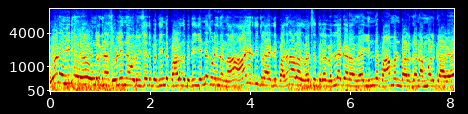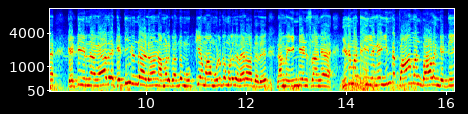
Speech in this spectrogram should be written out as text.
போன வீடியோவில் உங்களுக்கு நான் சொல்லியிருந்தேன் ஒரு விஷயத்தை பற்றி இந்த பாலத்தை பற்றி என்ன சொல்லியிருந்தேன்னா ஆயிரத்தி தொள்ளாயிரத்தி பதினாலாவது வருஷத்தில் வெள்ளைக்காரவங்க இந்த பாம்பன் பாலத்தை நம்மளுக்காக கெட்டி இருந்தாங்க அதை கெட்டி இருந்தாலும் நம்மளுக்கு வந்து முக்கியமாக முழுக்க முழுக்க வேலை பார்த்தது நம்ம இந்தியன்ஸ் தாங்க. இது மட்டும் இல்லைங்க இந்த பாம்பன் பாலம் கெட்டி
